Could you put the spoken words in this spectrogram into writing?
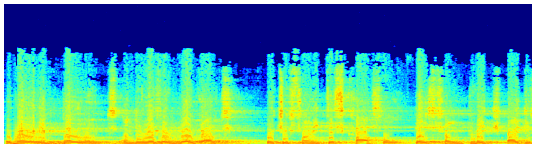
Where in Poland, on the river Nogat, would you find this castle built from brick by the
